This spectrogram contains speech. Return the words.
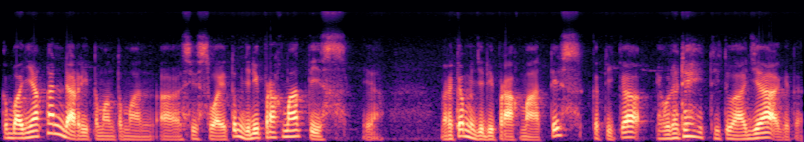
kebanyakan dari teman-teman uh, siswa itu menjadi pragmatis ya. Mereka menjadi pragmatis ketika ya udah deh itu, itu aja gitu.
